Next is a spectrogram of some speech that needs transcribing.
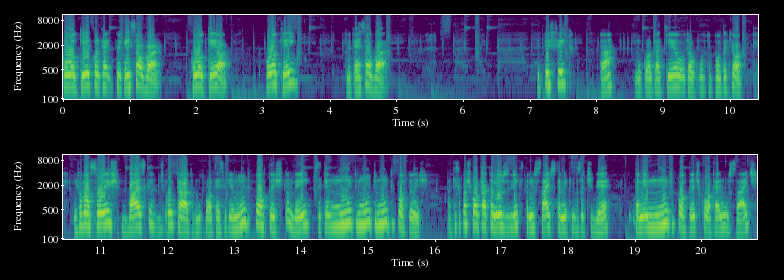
Coloquei, coloquei, cliquei em salvar. Coloquei, ó, coloquei, clicar em salvar. E perfeito, tá? Vamos colocar aqui outro, outro ponto aqui, ó. Informações básicas de contato. Vamos colocar isso aqui, é muito importante também. Isso aqui é muito, muito, muito importante. Aqui você pode colocar também os links no site também que você tiver. Também é muito importante colocar no site.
